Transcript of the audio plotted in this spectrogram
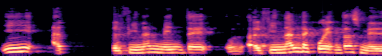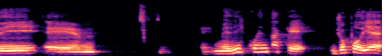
Y al, finalmente, al final de cuentas me di, eh, me di cuenta que yo podía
